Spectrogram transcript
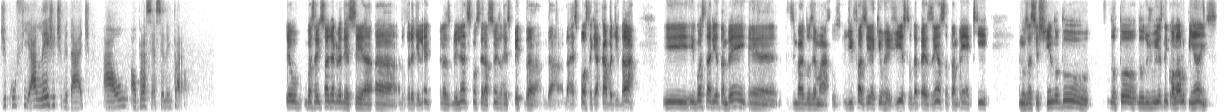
de confiar legitimidade ao, ao processo eleitoral. Eu gostaria só de agradecer a, a doutora Edilene pelas brilhantes considerações a respeito da, da, da resposta que acaba de dar e, e gostaria também, é, desembargador Zé Marcos, de fazer aqui o registro da presença também aqui nos assistindo do doutor, do, do juiz Nicolau Lupiães,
